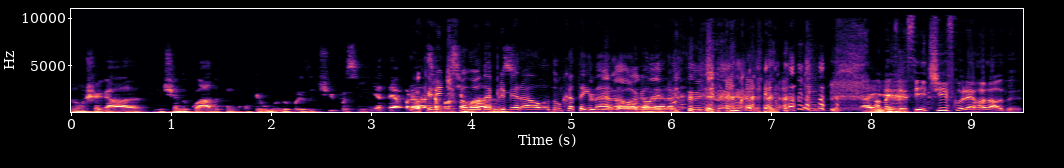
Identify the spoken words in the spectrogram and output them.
tu não chegar enchendo o quadro com conteúdo, coisa do tipo, assim, e até pra É o que a gente falou, né? dos- Primeira aula nunca tem Primeira nada, ó, aula galera. é importante, né? Aí, Ah, mas é científico, né, Ronaldo?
